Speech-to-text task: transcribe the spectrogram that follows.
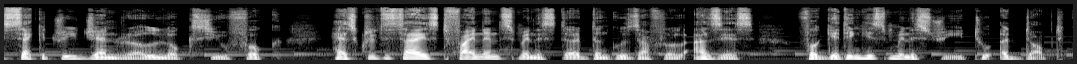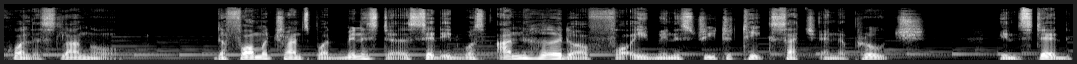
Secretary General Loke Siew Fook has criticized Finance Minister Tengku Zafrul Aziz for getting his ministry to adopt Kuala Selangor. The former transport minister said it was unheard of for a ministry to take such an approach. Instead,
